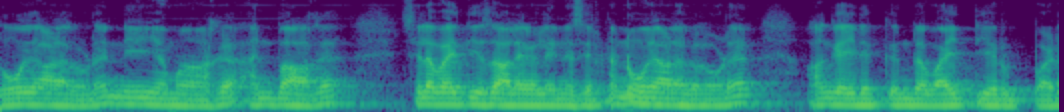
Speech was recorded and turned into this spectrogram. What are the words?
நோயாளர்களுடன் நேயமாக அன்பாக சில வைத்தியசாலைகள் என்ன செய்யறா நோயாளர்களோட அங்கே இருக்கின்ற வைத்தியர் உட்பட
